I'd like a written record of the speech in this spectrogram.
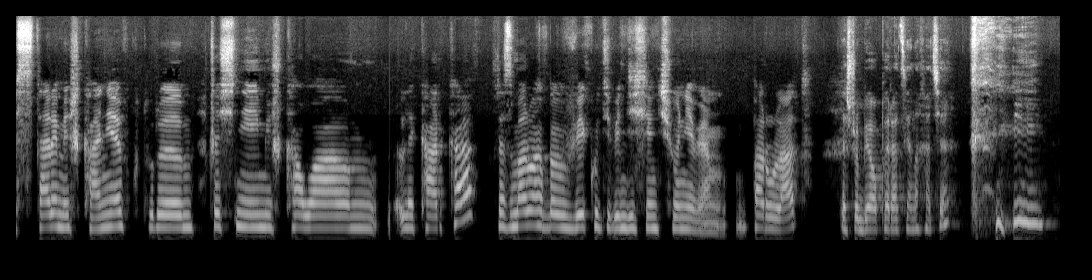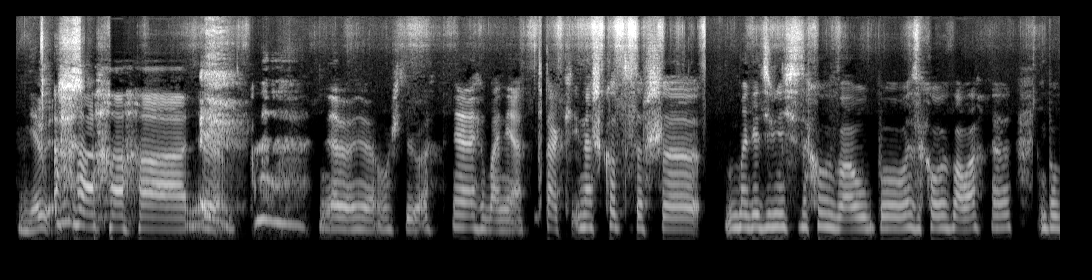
stare mieszkanie, w którym wcześniej mieszkała mm, lekarka, która zmarła chyba w wieku 90, nie wiem, paru lat. Też robiła operację na chacie? nie wiesz. Ha, nie wiem. Nie wiem, nie wiem, możliwe. Nie, chyba nie. Tak, i nasz kot zawsze mega dziwnie się zachowywał, bo zachowywała, e, bo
